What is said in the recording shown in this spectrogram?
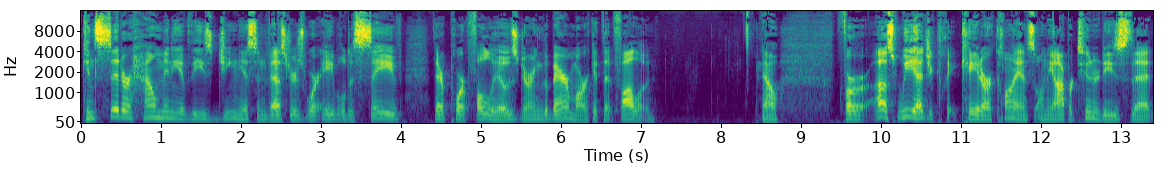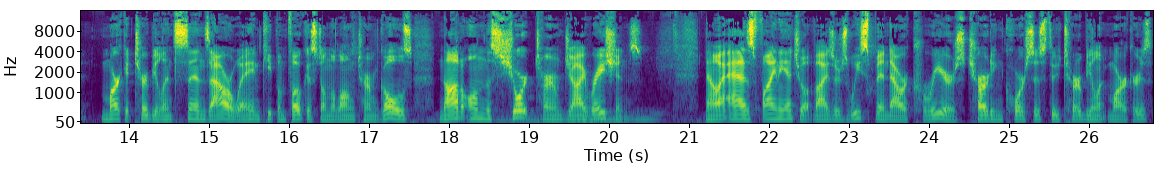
consider how many of these genius investors were able to save their portfolios during the bear market that followed. Now, for us, we educate our clients on the opportunities that market turbulence sends our way and keep them focused on the long term goals, not on the short term gyrations. Now, as financial advisors, we spend our careers charting courses through turbulent markers,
